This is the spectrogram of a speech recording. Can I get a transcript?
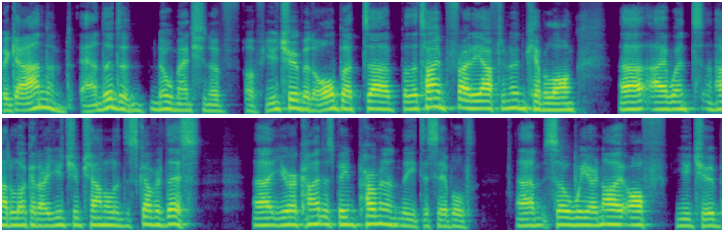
began and ended, and no mention of, of YouTube at all. But uh, by the time Friday afternoon came along, uh, I went and had a look at our YouTube channel and discovered this uh, your account has been permanently disabled. Um, so we are now off YouTube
